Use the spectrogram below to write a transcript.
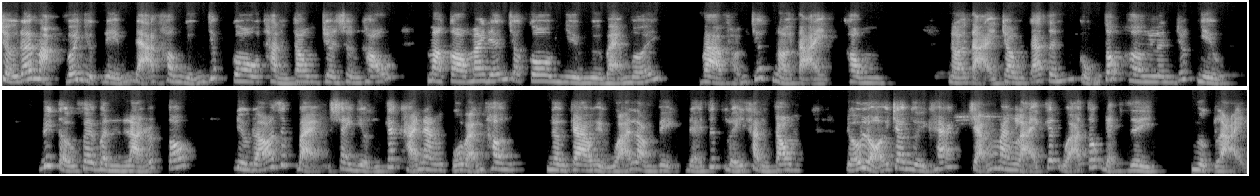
sự đối mặt với nhược điểm đã không những giúp cô thành công trên sân khấu mà còn mang đến cho cô nhiều người bạn mới và phẩm chất nội tại không nội tại trong cá tính cũng tốt hơn lên rất nhiều. Biết tự phê bình là rất tốt. Điều đó giúp bạn xây dựng các khả năng của bản thân, nâng cao hiệu quả làm việc để tích lũy thành công đổ lỗi cho người khác chẳng mang lại kết quả tốt đẹp gì ngược lại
